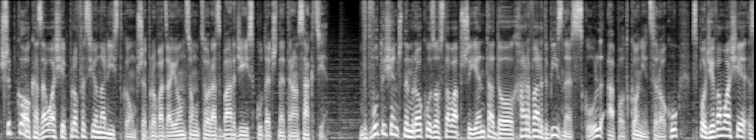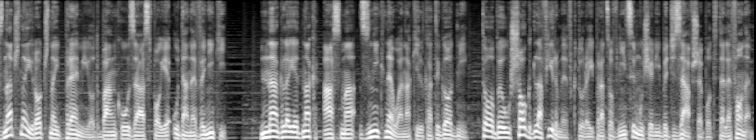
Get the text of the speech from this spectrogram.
szybko okazała się profesjonalistką przeprowadzającą coraz bardziej skuteczne transakcje. W 2000 roku została przyjęta do Harvard Business School, a pod koniec roku spodziewała się znacznej rocznej premii od banku za swoje udane wyniki. Nagle jednak Asma zniknęła na kilka tygodni. To był szok dla firmy, w której pracownicy musieli być zawsze pod telefonem.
